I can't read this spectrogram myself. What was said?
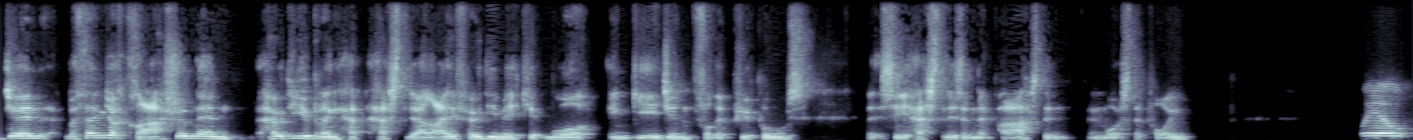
Jen, within your classroom, then, how do you bring history alive? How do you make it more engaging for the pupils that say history is in the past, and, and what's the point? Well,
